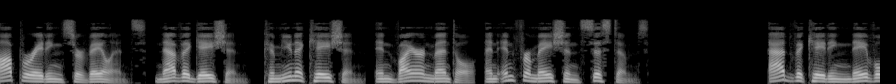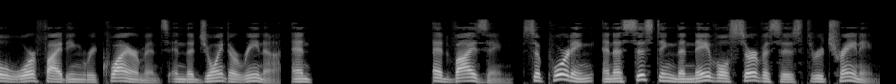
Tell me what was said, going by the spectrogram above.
operating surveillance, navigation, communication, environmental, and information systems, advocating naval warfighting requirements in the joint arena, and advising, supporting, and assisting the naval services through training,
